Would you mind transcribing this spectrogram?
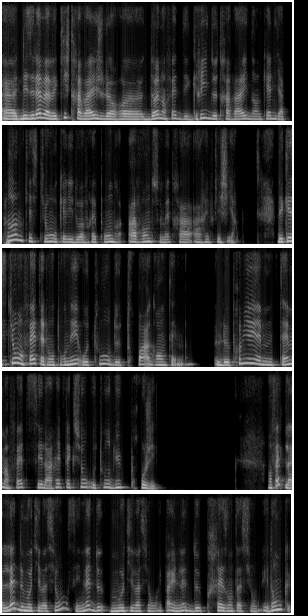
Euh, les élèves avec qui je travaille, je leur euh, donne en fait des grilles de travail dans lesquelles il y a plein de questions auxquelles ils doivent répondre avant de se mettre à réfléchir. Les questions, en fait, elles vont tourner autour de trois grands thèmes. Le premier thème, en fait, c'est la réflexion autour du projet. En fait, la lettre de motivation, c'est une lettre de motivation et pas une lettre de présentation. Et donc,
